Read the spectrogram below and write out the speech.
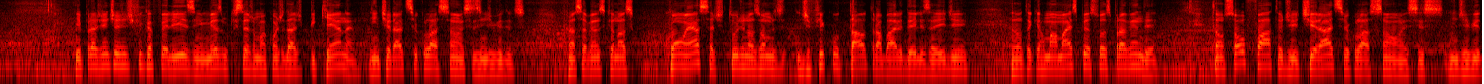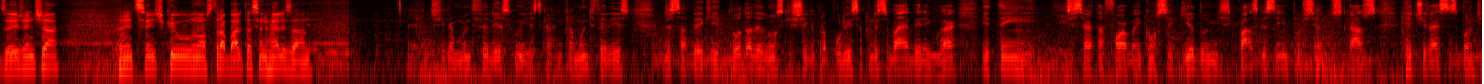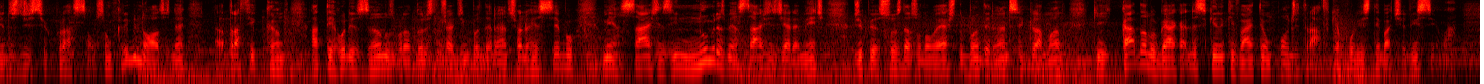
E para a gente, a gente fica feliz, em, mesmo que seja uma quantidade pequena, em tirar de circulação esses indivíduos. Porque nós sabemos que nós, com essa atitude, nós vamos dificultar o trabalho deles aí, de, eles vão ter que arrumar mais pessoas para vender. Então, só o fato de tirar de circulação esses indivíduos aí, a gente já a gente sente que o nosso trabalho está sendo realizado. A gente fica muito feliz com isso, cara. Fica muito feliz de saber que toda denúncia que chega para a polícia, a polícia vai averiguar e tem, de certa forma, aí, conseguido, em quase que 100% dos casos, retirar esses bandidos de circulação. São criminosos, né? Traficando, aterrorizando os moradores do Jardim Bandeirantes. Olha, eu recebo mensagens, inúmeras mensagens diariamente de pessoas da Zona Oeste, do Bandeirantes, reclamando que cada lugar, cada esquina que vai tem um ponto de tráfico. A polícia tem batido em cima.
